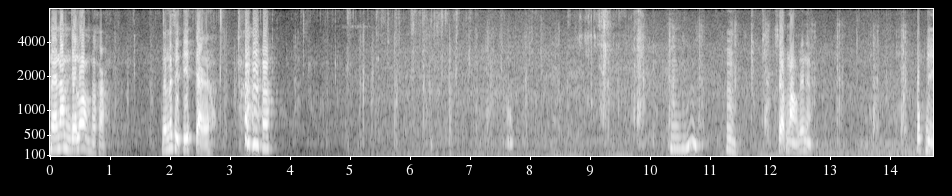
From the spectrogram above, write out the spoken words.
แนะนำจะลองเถอะค่ะเดี๋ยวไม่สิติดใจ อืม อืมแซ่บมากเลยเนี่ยพวกดี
